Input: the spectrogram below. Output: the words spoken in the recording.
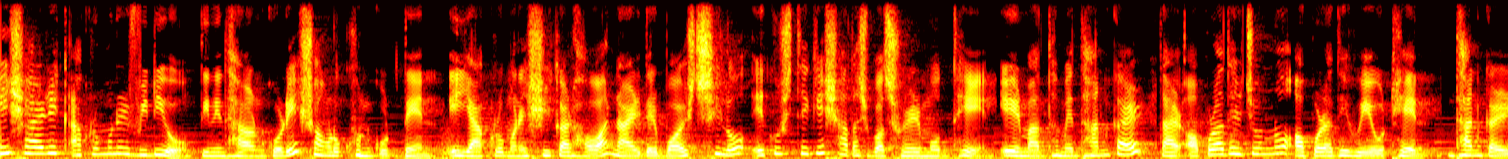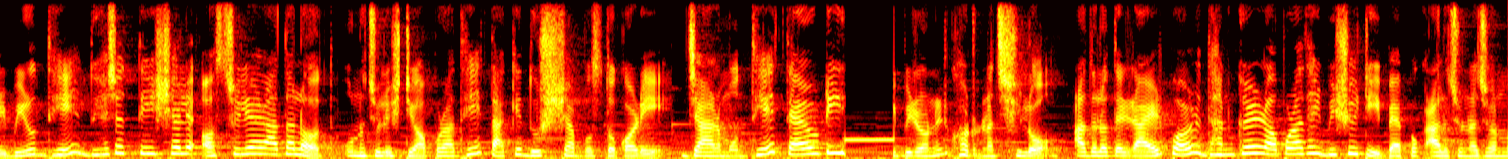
এই শারীরিক আক্রমণের ভিডিও তিনি ধারণ করে সংরক্ষণ করতেন। এই আক্রমণের শিকার হওয়া নারীদের বয়স ছিল একুশ থেকে সাতাশ বছরের মধ্যে। এর মাধ্যমে ধানকার তার অপরাধের জন্য অপরাধী হয়ে ওঠেন। ধানকারের বিরুদ্ধে দুই হাজার তেইশ সালে অস্ট্রেলিয়ার আদালত উনচল্লিশটি অপরাধে তাকে দোষী সাব্যস্ত করে, যার মধ্যে তেরোটি নিপীড়নের ঘটনা ছিল। আদালতের রায়ের পর ধানকারের অপরাধের বিষয়টি ব্যাপক আলোচনা জন্ম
